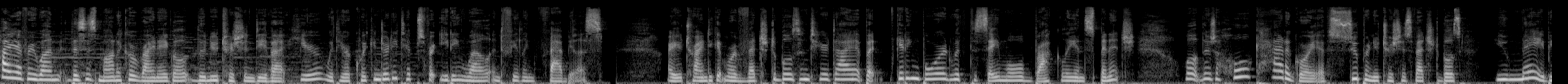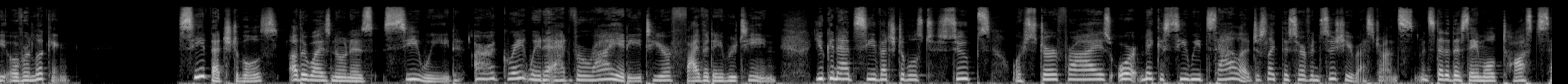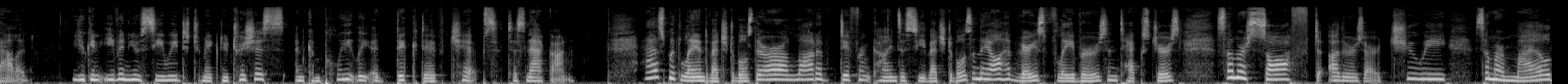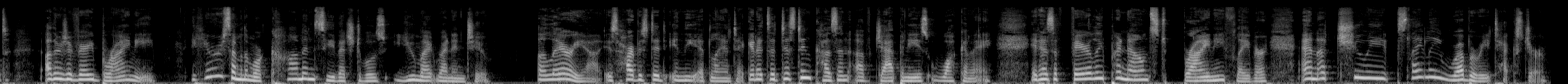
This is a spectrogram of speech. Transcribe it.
Hi, everyone. This is Monica Reinagel, the Nutrition Diva, here with your quick and dirty tips for eating well and feeling fabulous. Are you trying to get more vegetables into your diet, but getting bored with the same old broccoli and spinach? Well, there's a whole category of super nutritious vegetables you may be overlooking. Sea vegetables, otherwise known as seaweed, are a great way to add variety to your five a day routine. You can add sea vegetables to soups or stir fries or make a seaweed salad, just like they serve in sushi restaurants, instead of the same old tossed salad. You can even use seaweed to make nutritious and completely addictive chips to snack on. As with land vegetables, there are a lot of different kinds of sea vegetables, and they all have various flavors and textures. Some are soft, others are chewy, some are mild, others are very briny. Here are some of the more common sea vegetables you might run into. Alaria is harvested in the Atlantic, and it's a distant cousin of Japanese wakame. It has a fairly pronounced briny flavor and a chewy, slightly rubbery texture.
